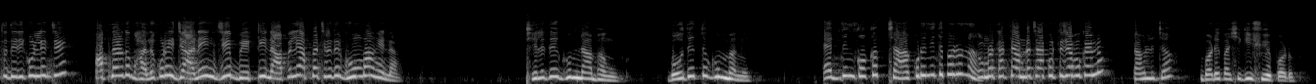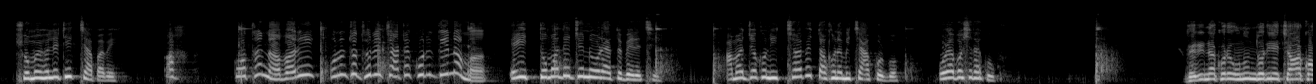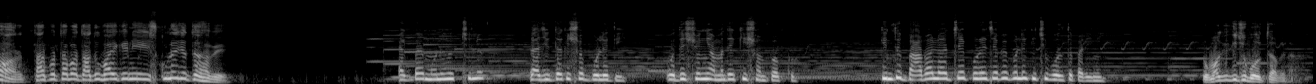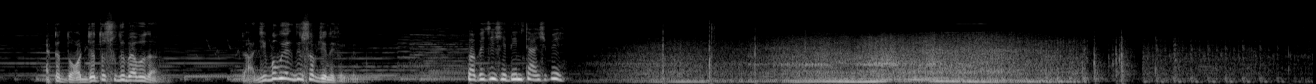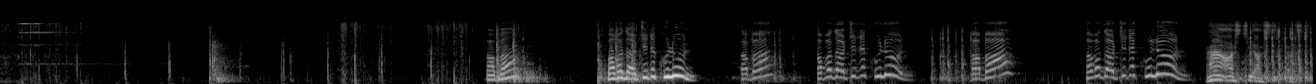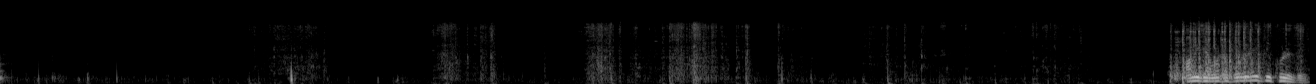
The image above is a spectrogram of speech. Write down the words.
এত দেরি করলেন যে? আপনারা তো ভালো করে জানেন যে বেডটি না পেলে আপনার ছেলেদের ঘুম ভাঙে না। ছেলেদের ঘুম না ভাঙুক। বউদের তো ঘুম ভাঙে। একদিন ককাপ চা করে নিতে পারো না? তোমরা থাকতে আমরা চা করতে যাব কেন? তাহলে যাও বরের পাশে গিয়ে শুয়ে পড়ো। সময় হলে ঠিক চা পাবে। আহ কথা না বাড়ি উনুনটা ধরে চাটা করে দে না মা। এই তোমাদের জন্য ওরা এত বেড়েছে। আমার যখন ইচ্ছা হবে তখন আমি চা করব। ওরা বসে থাকুক। দেরি না করে উনুন ধরিয়ে চা কর। তারপর তো আবার দাদু ভাইকে নিয়ে স্কুলে যেতে হবে। একবার মনে হচ্ছিল রাজীবদাকে সব বলে দিই ওদের সঙ্গে আমাদের কি সম্পর্ক। কিন্তু বাবা লজ্জায় পড়ে যাবে বলে কিছু বলতে পারিনি। তোমাকে কিছু বলতে হবে না। একটা দরজা তো শুধু ব্যবধান। রাজীববাবু একদিন সব জেনে ফেলবেন। কবে যে সেদিনটা আসবে? বাবা বাবা দরজাটা খুলুন। বাবা বাবা দরজাটা খুলুন। বাবা বাবা দরজাটা খুলুন। হ্যাঁ আসছি আসছি আসছি। আমি জামাটা পরে নিই তুই খুলে দে।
